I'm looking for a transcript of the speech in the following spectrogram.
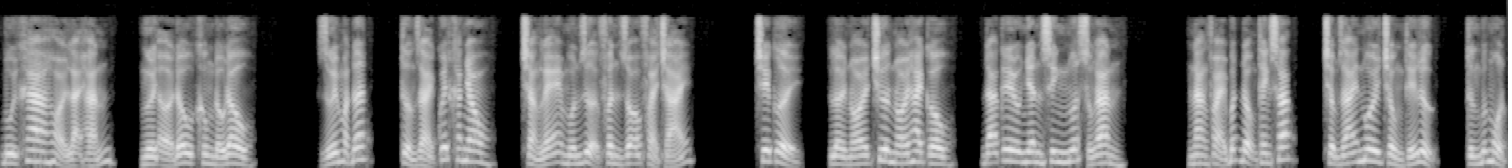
Bùi Kha hỏi lại hắn, người ở đâu không đấu đâu. Dưới mặt đất, tưởng giải quyết khác nhau, chẳng lẽ muốn rửa phân rõ phải trái. Chê cười, lời nói chưa nói hai câu, đã kêu nhân sinh nuốt xuống ăn. Nàng phải bất động thanh sắc, chậm rãi nuôi trồng thế lực, từng bước một,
